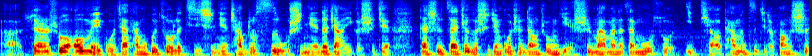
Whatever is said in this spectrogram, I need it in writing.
啊，虽然说欧美国家他们会做了几十年，差不多四五十年的这样一个时间，但是在这个实践过程当中，也是慢慢的在摸索一条他们自己的方式。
